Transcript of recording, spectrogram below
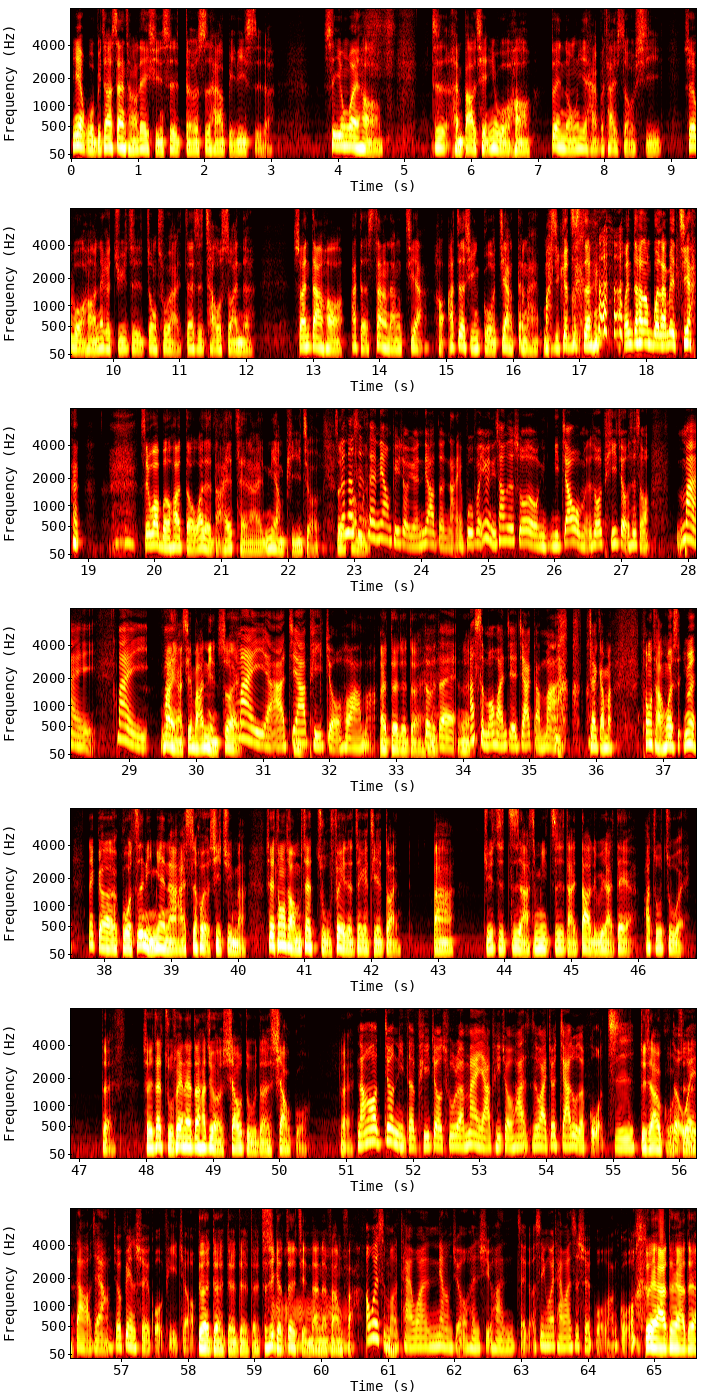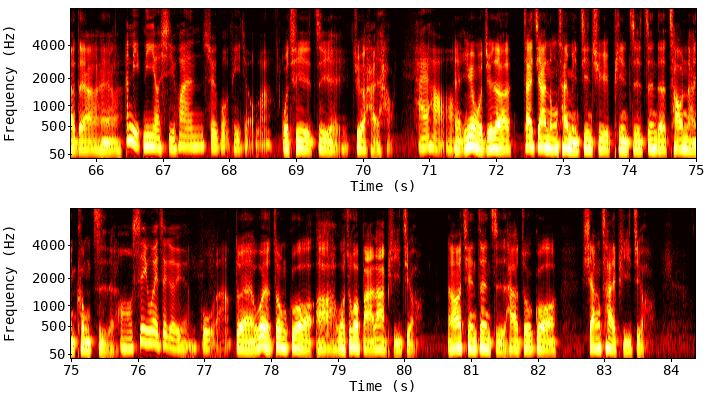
因为我比较擅长类型是德式还有比利时的，是因为哈，就是很抱歉，因为我哈对农业还不太熟悉。所以我哈那个橘子种出来，真是超酸的，酸到哈阿得上人家好阿这型果酱等来马西克之生，闻到人不来要加，所以我无法度，我就打黑茶来酿啤酒。那那是在酿啤酒原料的哪一部分？因为你上次说，你你教我们说啤酒是什么？麦麦麦芽先把它碾碎，麦芽加啤酒花嘛？哎，对对对，对不对？啊，什么环节加干嘛？加干嘛？通常会是因为那个果汁里面呢，还是会有细菌嘛，所以通常我们在煮沸的这个阶段，把橘子汁啊、什么汁来倒里面来对啊，煮煮哎，对，所以在煮沸那段它就有消毒的效果。对，然后就你的啤酒除了麦芽啤酒花之外，就加入了果汁，就加入果汁的味道，这样就变水果啤酒。对对对对对，这是一个最简单的方法。啊，为什么台湾酿酒很喜欢这个？是因为台湾是水果王国。对啊，对啊，对啊，对啊，哎呀。那你你有喜欢水果啤酒吗？我其实自己也觉得还好，还好哈。因为我觉得再加农产品进去，品质真的超难控制的。哦，是因为这个缘故啦。对，我有种过啊，我做过把辣啤酒。然后前阵子还有做过香菜啤酒，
